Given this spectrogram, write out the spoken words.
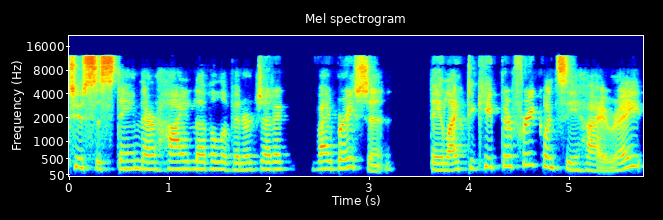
to sustain their high level of energetic vibration. They like to keep their frequency high, right?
